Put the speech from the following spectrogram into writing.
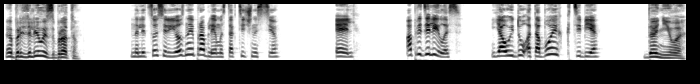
определилась с братом? На лицо серьезные проблемы с тактичностью. Эль, определилась. Я уйду от обоих к тебе. Данила,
